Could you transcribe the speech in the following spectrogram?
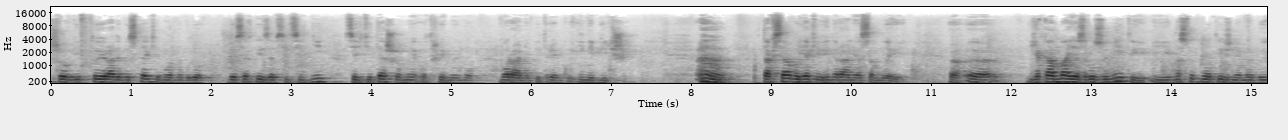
що від тої Ради безпеки можна було досягти за всі ці дні, тільки те, що ми отримуємо моральну підтримку і не більше. Так само, як і в Генеральній асамблеї, е, яка має зрозуміти, і наступного тижня ми,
